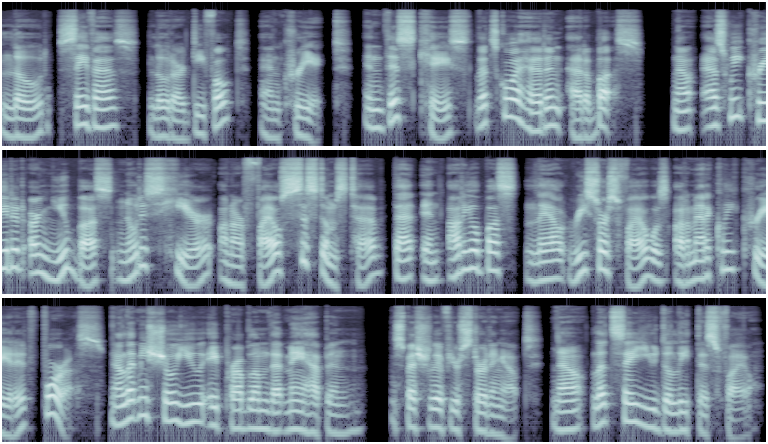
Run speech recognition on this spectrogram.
load, save as, load our default, and create. In this case, let's go ahead and add a bus. Now, as we created our new bus, notice here on our File Systems tab that an audio bus layout resource file was automatically created for us. Now, let me show you a problem that may happen, especially if you're starting out. Now, let's say you delete this file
